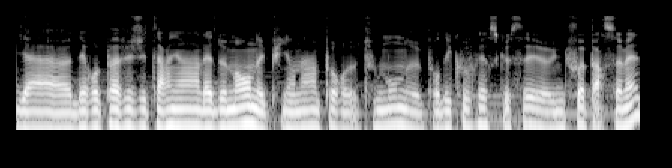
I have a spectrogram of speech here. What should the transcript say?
Il y a des repas végétariens à la demande et puis il y en a un pour euh, tout le monde euh, pour découvrir ce que c'est euh, une fois par semaine.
